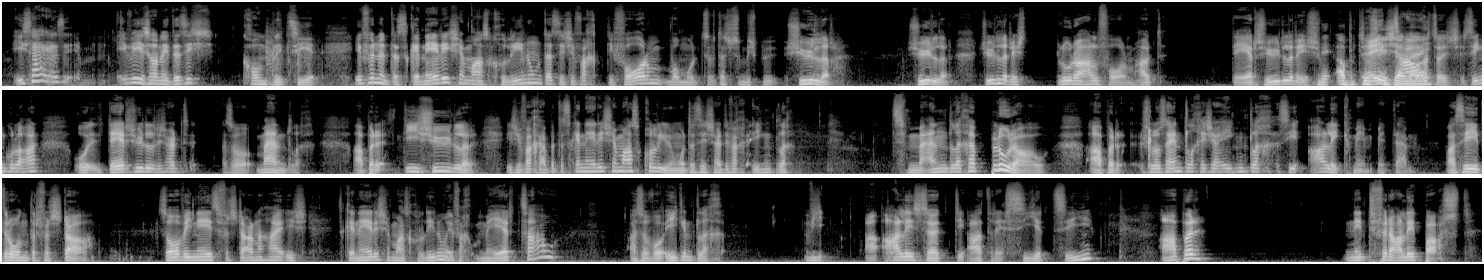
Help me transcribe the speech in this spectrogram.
Ich sage, es, ich weiß auch nicht, das ist kompliziert. Ich finde, das generische Maskulinum, das ist einfach die Form, wo man. Das ist zum Beispiel Schüler. Schüler. Schüler ist die Pluralform. Halt, der Schüler ist. Nee, aber du siehst ja nein. also ist Singular. Und der Schüler ist halt also männlich. Aber die Schüler ist einfach eben das generische Maskulinum. Und das ist halt einfach eigentlich das männliche Plural. Aber schlussendlich ist ja eigentlich sie alle gemeint mit dem. Was ich darunter verstehe. So wie ich es verstanden habe, ist das generische Maskulinum einfach Mehrzahl. Also wo eigentlich wie an alle sollte adressiert sein, aber nicht für alle passt.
